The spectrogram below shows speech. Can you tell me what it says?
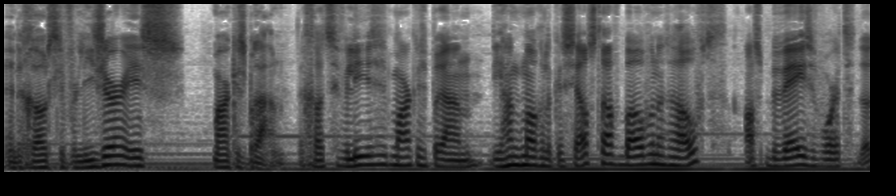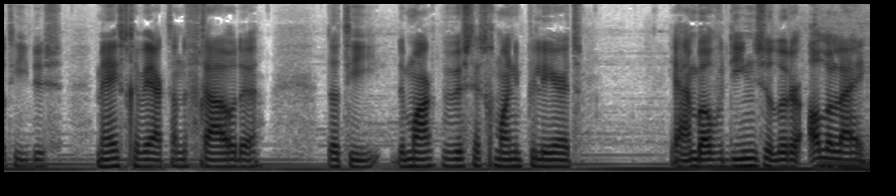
En de grootste verliezer is Marcus Brown. De grootste verliezer is Marcus Brown. Die hangt mogelijk een celstraf boven het hoofd. Als bewezen wordt dat hij dus mee heeft gewerkt aan de fraude. Dat hij de markt bewust heeft gemanipuleerd. Ja, en bovendien zullen er allerlei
